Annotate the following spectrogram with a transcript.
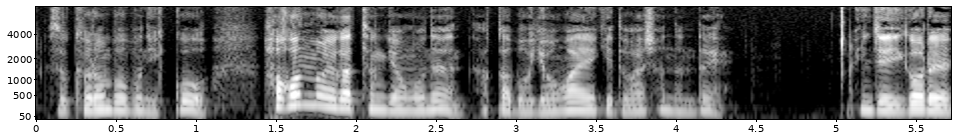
그래서 그런 부분이 있고 학원물 같은 경우는 아까 뭐 영화 얘기도 하셨는데 이제 이거를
